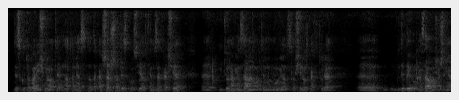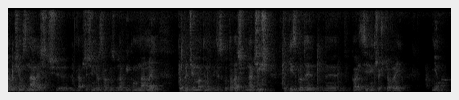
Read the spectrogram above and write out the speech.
Dyskutowaliśmy o tym, natomiast no, taka szersza dyskusja w tym zakresie y, i tu nawiązałem o tym mówiąc o środkach, które y, gdyby okazało się, że miałyby się znaleźć y, dla przedsiębiorstwa gospodarki komunalnej, to będziemy o tym dyskutować. Na dziś takiej zgody w koalicji większościowej nie ma.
